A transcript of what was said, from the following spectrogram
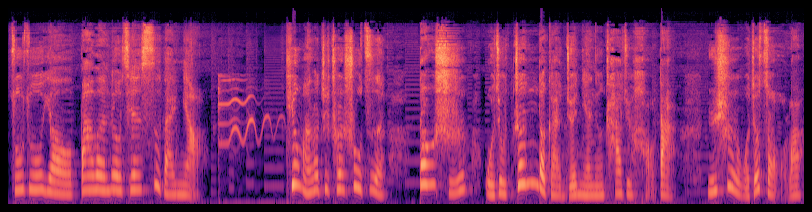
足足有八万六千四百秒。”听完了这串数字，当时我就真的感觉年龄差距好大，于是我就走了。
